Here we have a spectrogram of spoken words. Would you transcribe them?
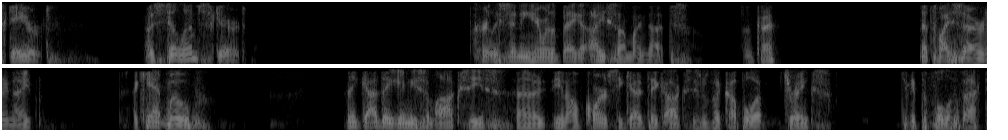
scared. I still am scared. Currently sitting here with a bag of ice on my nuts. Okay? That's my Saturday night. I can't move. Thank God they gave me some oxys. Uh, you know, of course, you got to take oxys with a couple of drinks to get the full effect.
